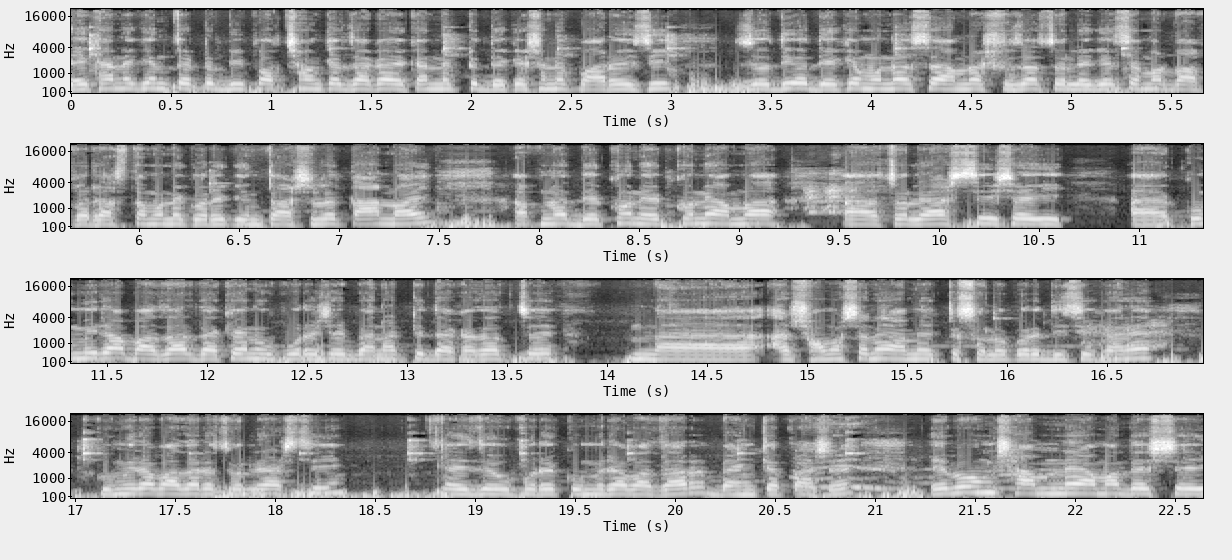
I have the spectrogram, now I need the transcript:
এখানে কিন্তু একটু বিপদ সংকেত জায়গা, এখানে একটু দেখে শুনে পার হয়েছি। যদিও দেখে মনে হচ্ছে আমরা সোজা চলে গেছি, আমার বাপের রাস্তা মনে করে, কিন্তু আসলে তা নয়। আপনারা দেখুন, এক্ষুনি আমরা চলে আসছি সেই কুমিরা বাজার। দেখেন, উপরে সেই ব্যানারটি দেখা যাচ্ছে। আর সমস্যা নেই, আমি একটু স্লো করে দিছি এখানে। কুমিরা বাজারে চলে আসছি। এই যে উপরে কুমিরা বাজার, ব্যাংকের পাশে। এবং সামনে আমাদের সেই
